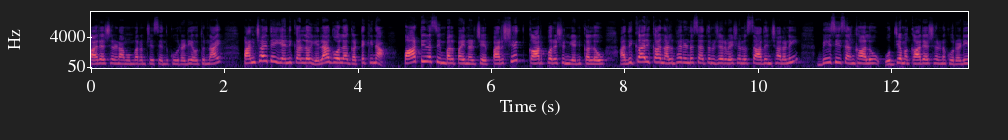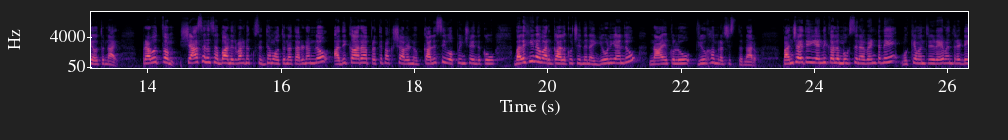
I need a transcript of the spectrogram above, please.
కార్యాచరణ ముమ్మరం చేసేందుకు రెడీ అవుతున్నాయి. పంచాయతీ ఎన్నికల్లో ఎలాగోలా గట్టెక్కిన పార్టీల సింబల్ పై నడిచే పరిషత్ కార్పొరేషన్ ఎన్నికల్లో అధికారిక నలభై రెండు శాతం రిజర్వేషన్లు సాధించాలని బీసీ సంఘాలు ఉద్యమ కార్యాచరణకు రెడీ అవుతున్నాయి. ప్రభుత్వం శాసనసభ నిర్వహణకు సిద్ధమవుతున్న తరుణంలో అధికార ప్రతిపక్షాలను కలిసి ఒప్పించేందుకు బలహీన వర్గాలకు చెందిన యూనియన్లు నాయకులు వ్యూహం రచిస్తున్నారు. పంచాయతీ ఎన్నికలు ముగిసిన వెంటనే ముఖ్యమంత్రి రేవంత్ రెడ్డి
